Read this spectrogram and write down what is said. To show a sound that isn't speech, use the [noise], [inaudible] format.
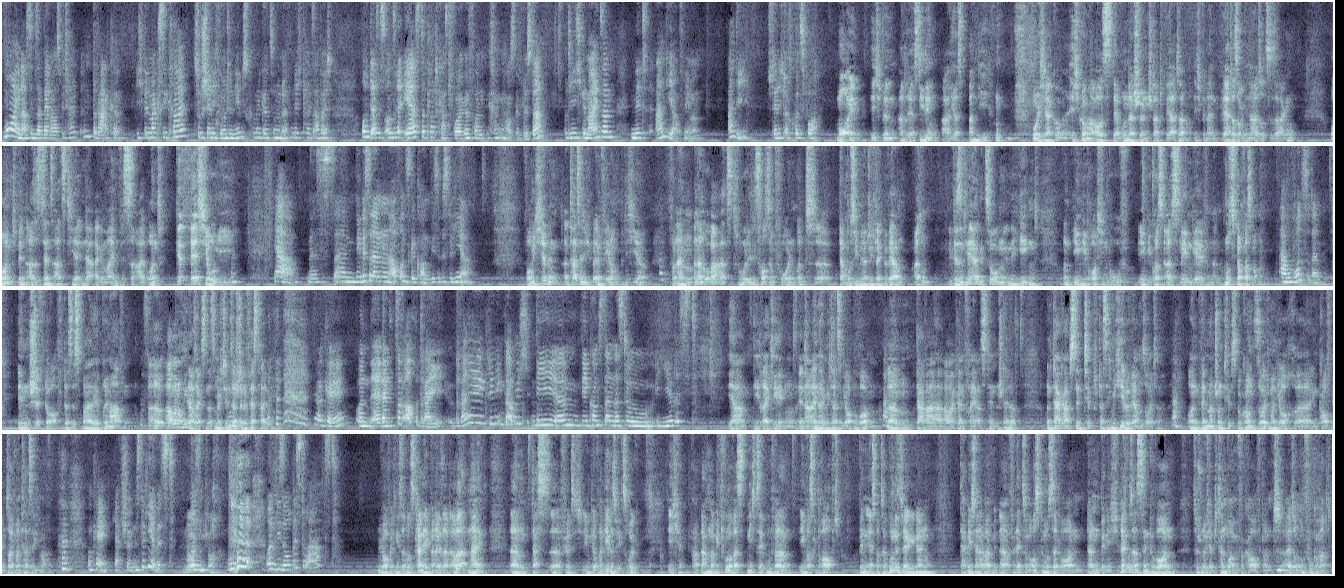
Moin aus dem St. Berner Hospital in Brake. Ich bin Maxi Kral, zuständig für Unternehmenskommunikation und Öffentlichkeitsarbeit. Und das ist unsere erste Podcast-Folge von Krankenhausgeflüster, die ich gemeinsam mit Andi aufnehme. Andi, stell dich doch kurz vor. Moin, ich bin Andreas Dieding, alias Andi. [laughs] Wo ich herkomme? Ich komme aus der wunderschönen Stadt Werther. Ich bin ein Werthers Original sozusagen und bin Assistenzarzt hier in der allgemeinen Viszeral- und Gefäßchirurgie. Ja, das ist, ähm, wie bist du dann auf uns gekommen? Wieso bist du hier? Warum ich hier bin? Äh, Tatsächlich über Empfehlung bin ich hier. Von einem anderen Oberarzt wurde dieses Haus empfohlen und äh, da muss ich mich natürlich gleich bewerben. Also wir sind hierher gezogen in die Gegend und irgendwie brauchte ich einen Beruf. Irgendwie kostet alles Leben Geld und dann muss ich doch was machen. Ah, wo wohnst du denn? In Schiffdorf, das ist bei Bremerhaven. Also, aber noch Niedersachsen, das möchte ich an dieser Stelle festhalten. [laughs] Okay. Und äh, dann gibt es doch auch drei, drei Kliniken, glaube ich. Die, ähm, wie kommst du dann, dass du hier bist? Ja, die drei Kliniken. In der einen habe ich mich tatsächlich auch beworben. Ah. Ähm, da war aber keine freie Assistentenstelle. Und da gab es den Tipp, dass ich mich hier bewerben sollte. Ah. Und wenn man schon Tipps bekommt, sollte man die auch äh, in Kauf nehmen, sollte man tatsächlich machen. [laughs] Okay, ja, schön, dass du hier bist. Ja, Und- finde ich auch. [laughs] Und wieso bist du Arzt? Ja, weil ich nichts anderes kann, hätte man da gesagt. Aber nein, ähm, das äh, führt sich irgendwie auf meinen Lebensweg zurück. Ich habe nach dem Abitur, was nicht sehr gut war, irgendwas gebraucht. Bin erstmal zur Bundeswehr gegangen. Da bin ich dann aber mit einer Verletzung ausgemustert worden. Dann bin ich Rettungsassistent geworden. Zwischendurch habe ich Tannenbäume verkauft und Mhm. all so einen Unfug gemacht.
